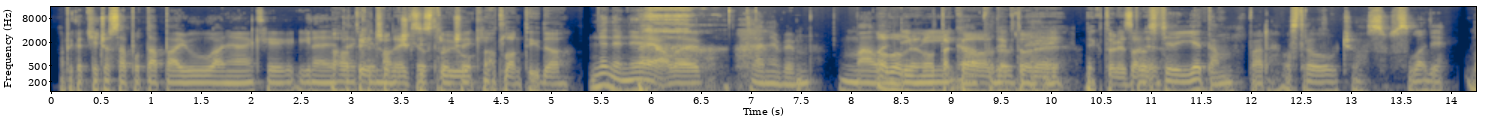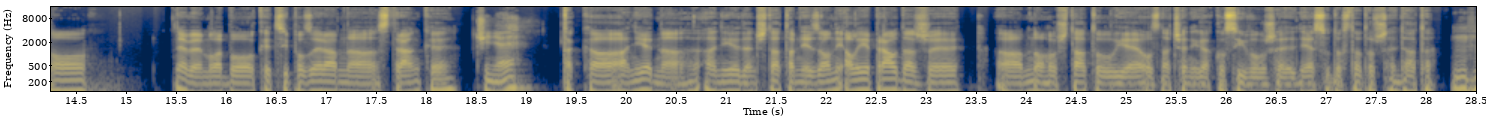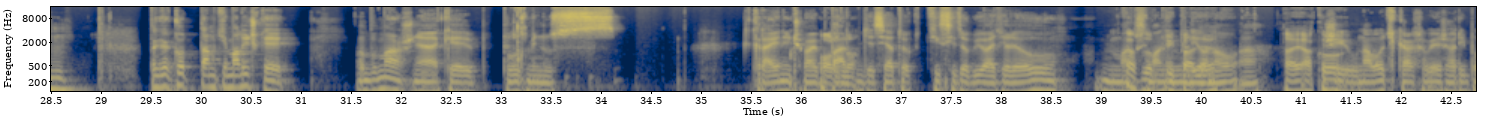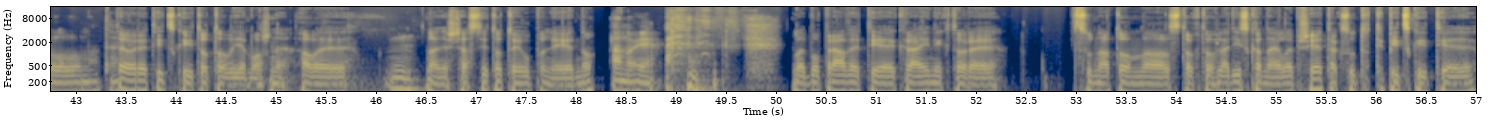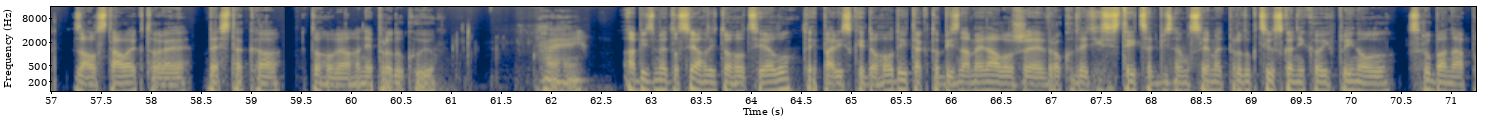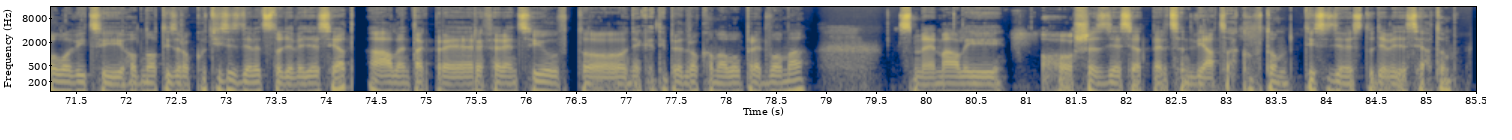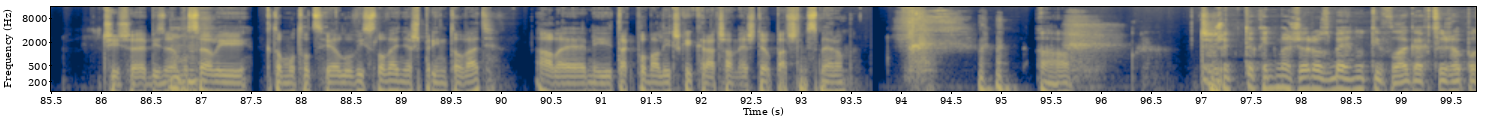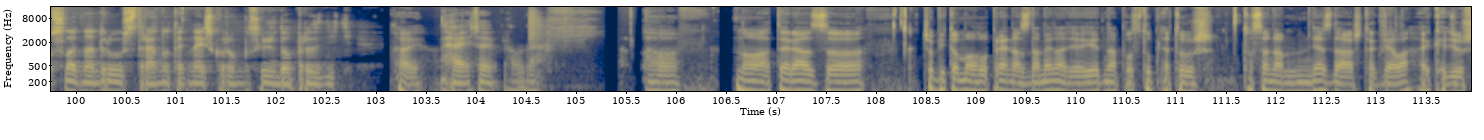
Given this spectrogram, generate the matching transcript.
Napríklad tie, čo sa potápajú a nejaké iné Aha, také tie, čo neexistujú, Atlantida. Nie, nie, nie, ale ja neviem, malé no, dobre, no, tak a niektoré, niektoré za Proste je tam pár ostrovov, čo sú v súlade. No, neviem, lebo keď si pozerám na stránke... Či nie? Tak ani, jedna, ani jeden štát tam nie je zelený, ale je pravda, že mnoho štátov je označených ako sivo, že nie sú dostatočné dáta. Mm-hmm. Tak ako tam tie maličké, lebo máš nejaké plus minus krajiny, čo majú Možno. pár desiatok tisíc obyvateľov, maximálne miliónov a aj ako žijú na loďkách, vieš, a rybolovom a tak. Teoreticky toto je možné, ale. Na nešťastie toto je úplne jedno. Áno, je. Lebo práve tie krajiny, ktoré sú na tom eh, z tohto hľadiska najlepšie, tak sú to typicky tie zaostále, ktoré bez tak eh, toho veľa neprodukujú. Hej, hej aby sme dosiahli toho cieľu, tej parískej dohody, tak to by znamenalo, že v roku 2030 by sme museli mať produkciu skleníkových plynov zhruba na polovici hodnoty z roku 1990 a len tak pre referenciu v to niekedy pred rokom alebo pred dvoma sme mali o 60% viac ako v tom 1990. Čiže by sme mm-hmm. museli k tomuto cieľu vyslovene šprintovať ale my tak pomaličky kráčame ešte opačným smerom. a, či... to keď máš rozbehnutý vlak a chceš ho poslať na druhú stranu, tak najskôr ho musíš doprzdiť. Hej. Hej, to je pravda. A, no a teraz, čo by to mohlo pre nás znamenať, je jedna postupne, to už to sa nám nezdá až tak veľa, aj keď už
